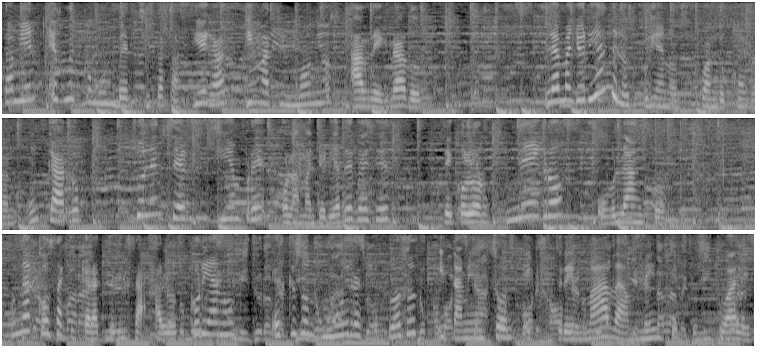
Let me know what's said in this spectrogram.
También es muy común ver citas a ciegas y matrimonios arreglados. La mayoría de los coreanos cuando compran un carro suelen ser siempre o la mayoría de veces de color negro o blanco. Una cosa que caracteriza a los coreanos es que son muy respetuosos y también son extremadamente puntuales.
